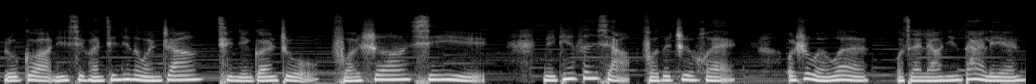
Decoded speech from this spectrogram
如果您喜欢今天的文章，请您关注“佛说心语”，每天分享佛的智慧。我是文文，我在辽宁大连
